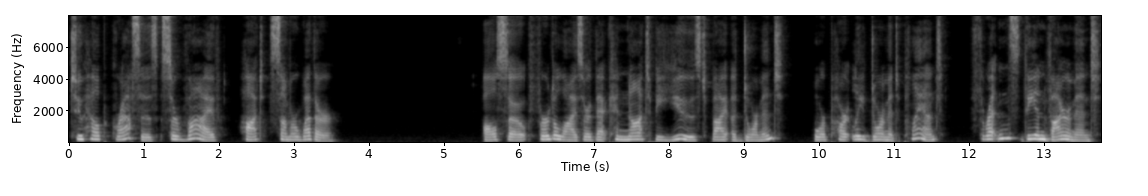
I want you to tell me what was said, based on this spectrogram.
to help grasses survive hot summer weather. Also, fertilizer that cannot be used by a dormant or partly dormant plant threatens the environment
